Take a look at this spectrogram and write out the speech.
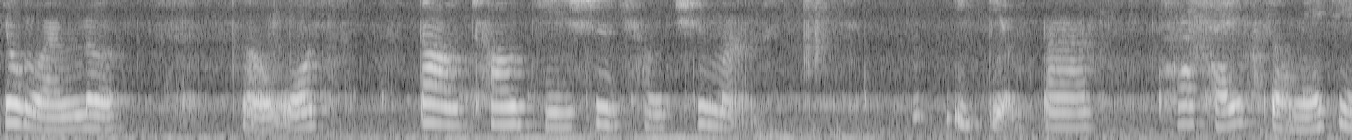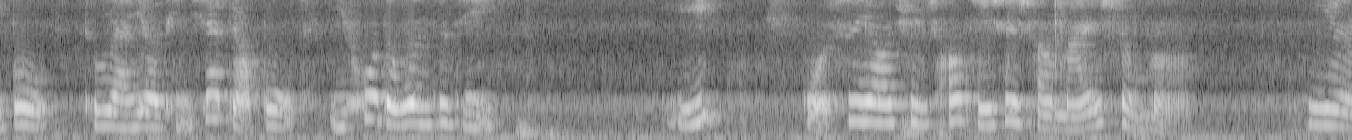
用完了。呃，我到超级市场去买一点吧。他才走没几步，突然又停下脚步，疑惑的问自己：咦，我是要去超级市场买什么呀？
